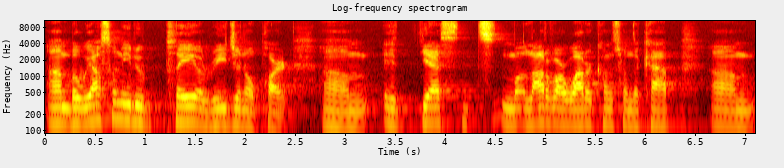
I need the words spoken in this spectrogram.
Um, but we also need to play a regional part. Um, it, yes, a lot of our water comes from the cap, um,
